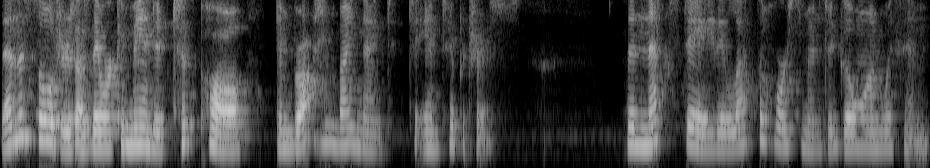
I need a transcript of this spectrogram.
Then the soldiers, as they were commanded, took Paul and brought him by night to Antipatris. The next day they left the horsemen to go on with him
